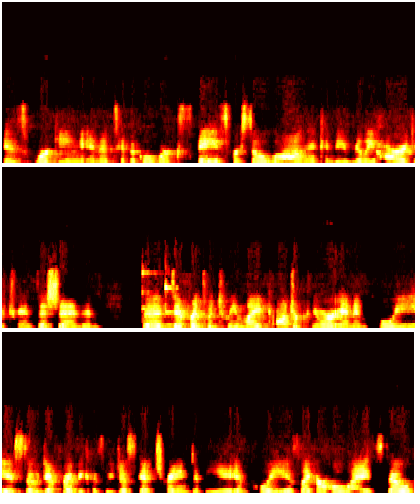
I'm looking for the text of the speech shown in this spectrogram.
is working in a typical workspace for so long it can be really hard to transition. And the difference between like entrepreneur and employee is so different because we just get trained to be employees like our whole life. So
